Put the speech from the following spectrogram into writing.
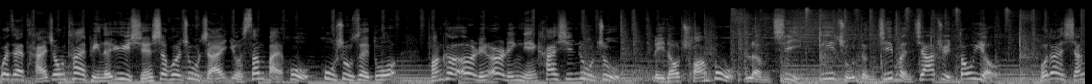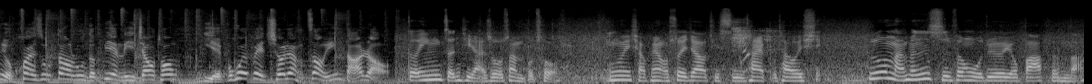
位在台中太平的玉贤社会住宅有三百户，户数最多，房客二零二零年开心入住，里头床铺、冷气、衣橱等基本家具都有，不但享有快速道路的便利交通，也不会被车辆噪音打扰。隔音整体来说算不错，因为小朋友睡觉其实他也不太会醒。如果满分是十分，我觉得有八分吧。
